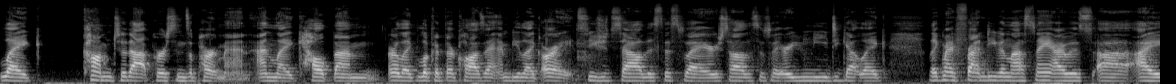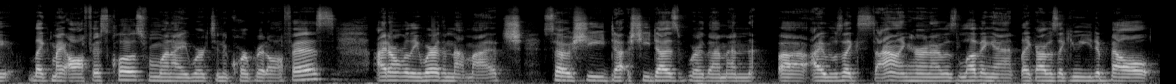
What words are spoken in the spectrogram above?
like come to that person's apartment and like help them or like look at their closet and be like all right so you should style this this way or style this this way or you need to get like like my friend even last night i was uh, i like my office clothes from when i worked in a corporate office i don't really wear them that much. So she do- she does wear them and uh, i was like styling her and i was loving it. Like i was like you need a belt.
